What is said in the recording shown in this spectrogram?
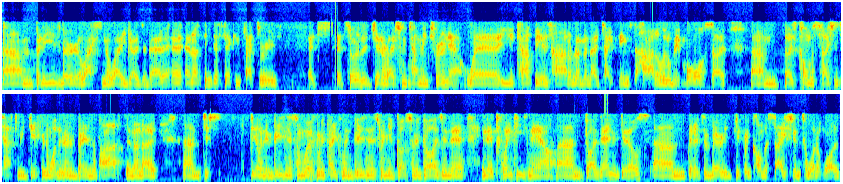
um, but he is very relaxed in the way he goes about it. And, and I think the second factor is it's it's sort of the generation coming through now where you can't be as hard on them and they take things to heart a little bit more. So um, those conversations have to be different than what they've ever been in the past. And I know um, just dealing in business and working with people in business when you've got sort of guys in their in their twenties now, um, guys and girls, um, that it's a very different conversation to what it was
